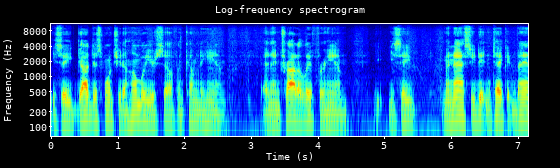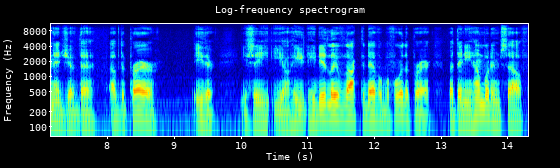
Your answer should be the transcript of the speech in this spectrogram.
You see, God just wants you to humble yourself and come to Him and then try to live for Him. You see, Manasseh didn't take advantage of the of the prayer either. You see, you know, he, he did live like the devil before the prayer, but then he humbled himself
